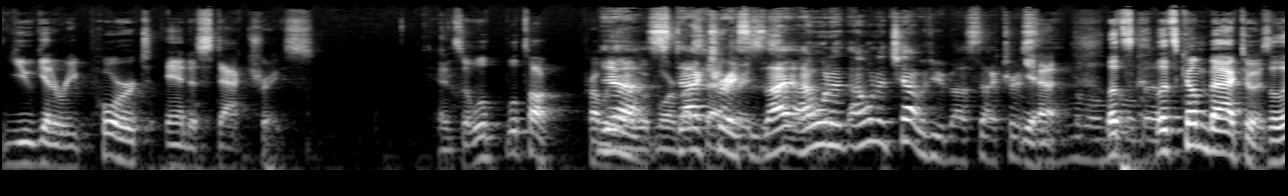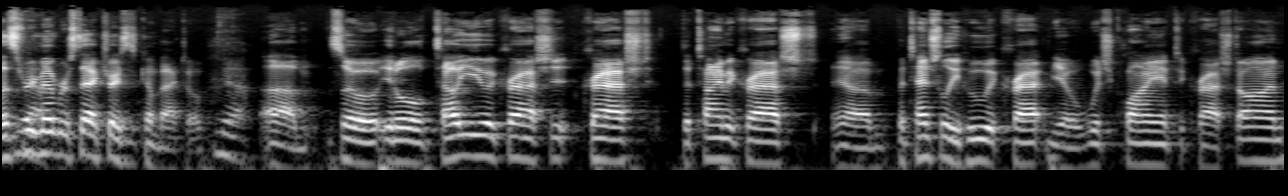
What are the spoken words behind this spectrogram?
you get a report and a stack trace. And so we'll, we'll talk probably a little bit more stack about stack traces. I, I want to I want to chat with you about stack traces. Yeah, a little, let's little bit. let's come back to it. So let's Yeah. remember stack traces. Come back to them. yeah Um, so it'll tell you it crashed, it crashed, the time it crashed, um, potentially who it crashed, you know, which client it crashed on.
